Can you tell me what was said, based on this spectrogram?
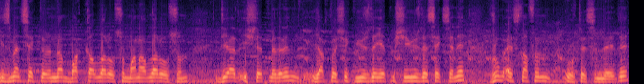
hizmet sektöründen bakkallar olsun, manavlar olsun, diğer işletmelerin yaklaşık %70'i, %80'i Rum esnafın uhdesindeydi.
